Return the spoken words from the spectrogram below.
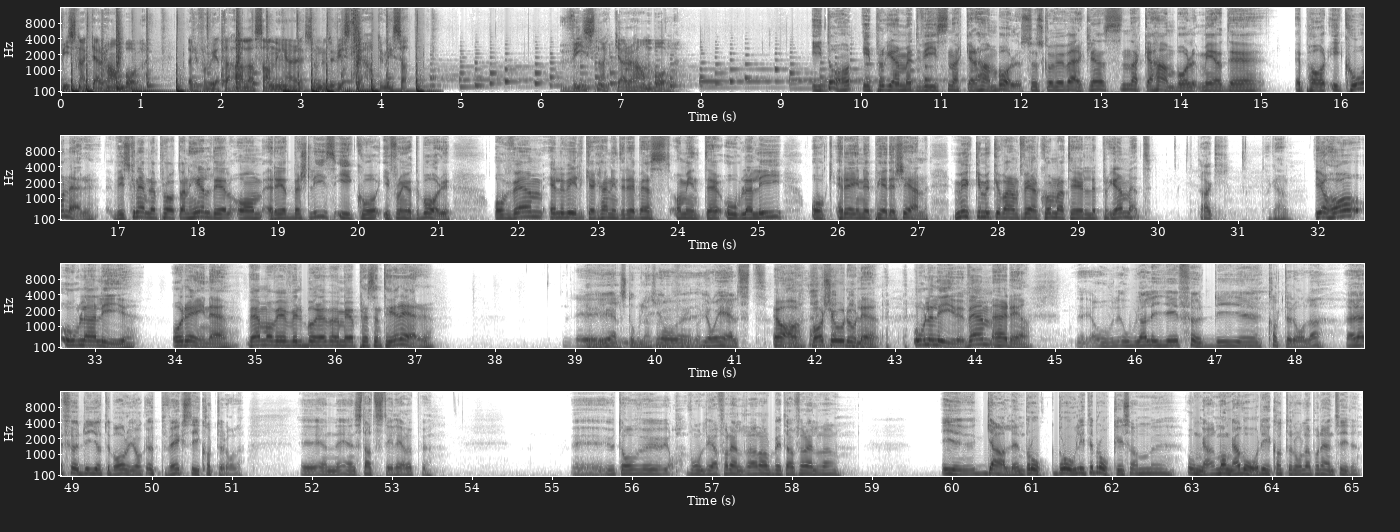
Vi snackar handboll, där du får veta alla sanningar som du inte visste att du missat. Vi snackar handboll. Idag i programmet Vi snackar handboll så ska vi verkligen snacka handboll med eh, ett par ikoner. Vi ska nämligen prata en hel del om Redbergslis IK ifrån Göteborg. Och vem eller vilka kan inte det bäst om inte Ola Li och Reine Pedersen. Mycket, mycket varmt välkomna till programmet. Tack. Tackar. Jaha, Ola Li och Reine. Vem av er vill börja med att presentera er? Du är ju äldst Ola. Så jag, jag är äldst. Ja, varsågod Olle. Ola Li, vem är det? Ja, Ola- Ola Li är född i eh, Kortedala. Jag är född i Göteborg och uppväxt i Kortedala. Eh, En, en stadsdel här uppe. Eh, Utav eh, ja, vanliga föräldrar, arbetarföräldrar. I gallen, bråk, bråk, lite bråkig som eh, unga. Många var det i Kortedala på den tiden.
